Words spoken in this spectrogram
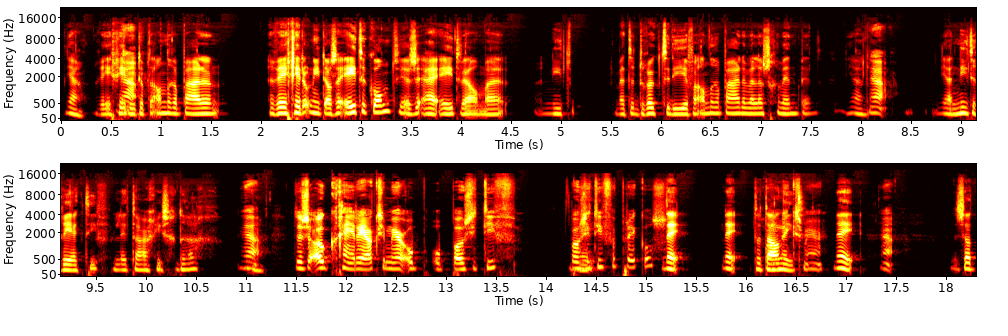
ja, reageert niet op de andere paarden. Reageert ook niet als er eten komt. Hij eet wel, maar niet met de drukte die je van andere paarden wel eens gewend bent. Ja, Ja. ja niet reactief, lethargisch gedrag. Ja. Dus ook geen reactie meer op, op positief, positieve prikkels? Nee, nee, totaal niet. niks meer. Nee. Ja. Dus dat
